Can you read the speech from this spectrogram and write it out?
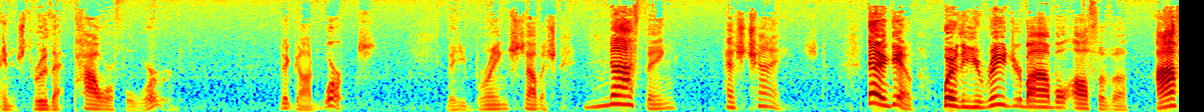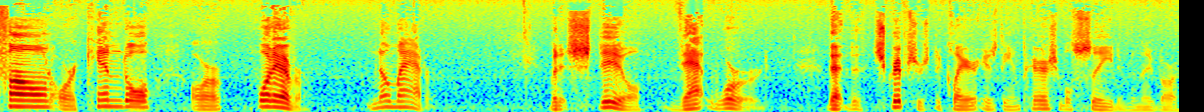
And it's through that powerful word that God works, that He brings salvation. Nothing has changed. Now, again, whether you read your Bible off of an iPhone or a Kindle or whatever, no matter. But it's still that word that the scriptures declare is the imperishable seed of the new birth.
